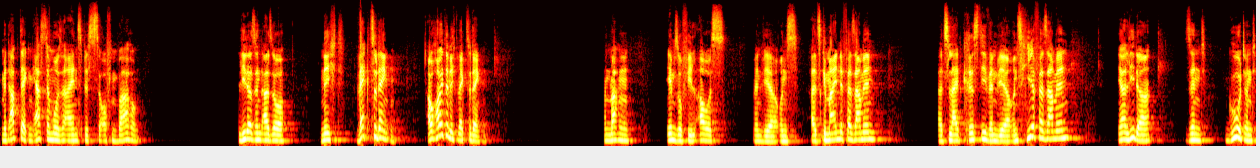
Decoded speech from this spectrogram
mit abdecken. 1. Mose 1 bis zur Offenbarung. Lieder sind also nicht wegzudenken. Auch heute nicht wegzudenken. Und machen ebenso viel aus, wenn wir uns als Gemeinde versammeln, als Leib Christi, wenn wir uns hier versammeln. Ja, Lieder sind gut und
